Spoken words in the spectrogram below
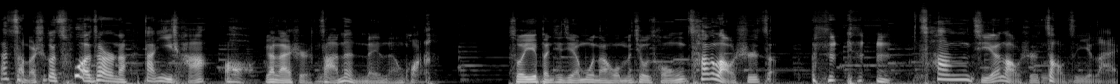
那怎么是个错字呢？但一查，哦，原来是咱们没文化。所以本期节目呢，我们就从苍老师怎。仓颉老师造字以来，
